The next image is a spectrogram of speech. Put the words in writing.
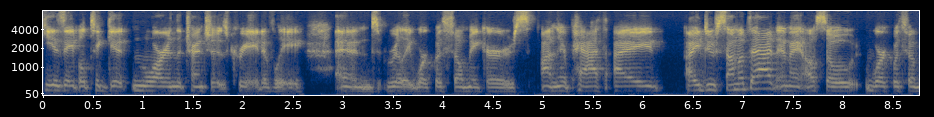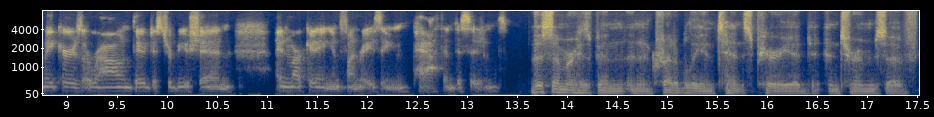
he is able to get more in the trenches creatively and really work with filmmakers on their path. I I do some of that, and I also work with filmmakers around their distribution and marketing and fundraising path and decisions. This summer has been an incredibly intense period in terms of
